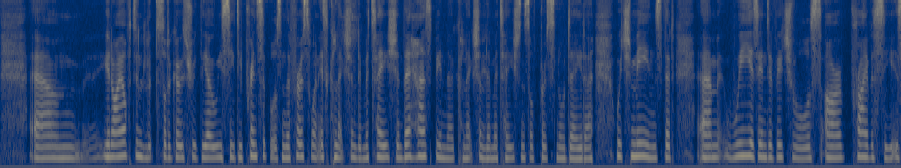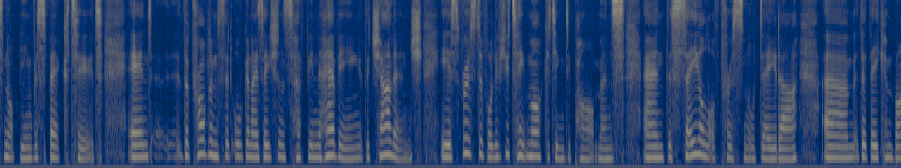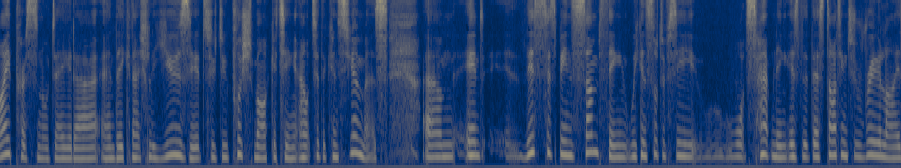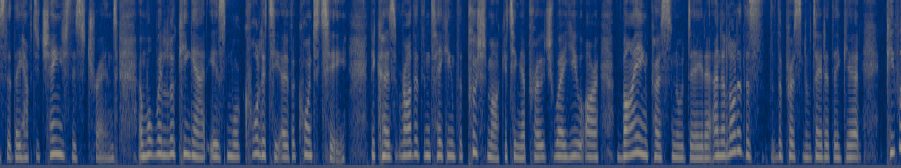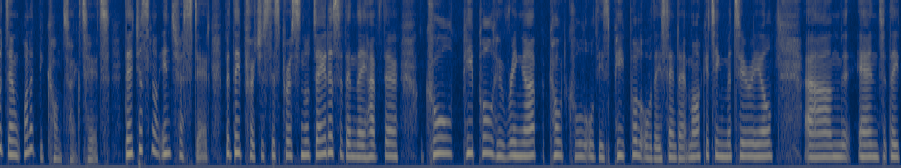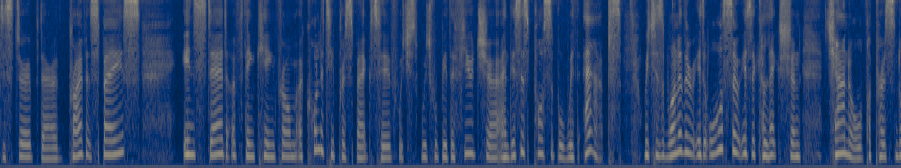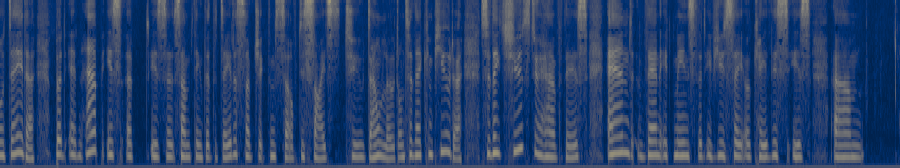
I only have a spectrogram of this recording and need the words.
um, you know, I often look, sort of go through the OECD principles, and the first one is collection limitation. There has been no collection limitations of personal data, which means that um, we as individuals, our privacy is not being respected. And the problems that organizations have been having, the challenge is, first of all, if you take marketing departments, departments and the sale of personal data, um, that they can buy personal data and they can actually use it to do push marketing out to the consumers. Um, and this has been something we can sort of see what's happening is that they're starting to realize that they have to change this trend. And what we're looking at is more quality over quantity. Because rather than taking the push marketing approach where you are buying personal data, and a lot of this, the personal data they get, people don't want to be contacted. They're just not interested. But they purchase this personal data, so then they have their cool people who ring up, cold call all these people, or they send out marketing material, um, and they disturb their private space instead of thinking from a quality perspective, which which would be the future, and this is possible with apps, which is one of the. It also is a collection channel for personal data, but an app is a is a, something that the data subject themselves decides to download onto their computer. So they choose to have this, and then it means that if you say, okay, this is um,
